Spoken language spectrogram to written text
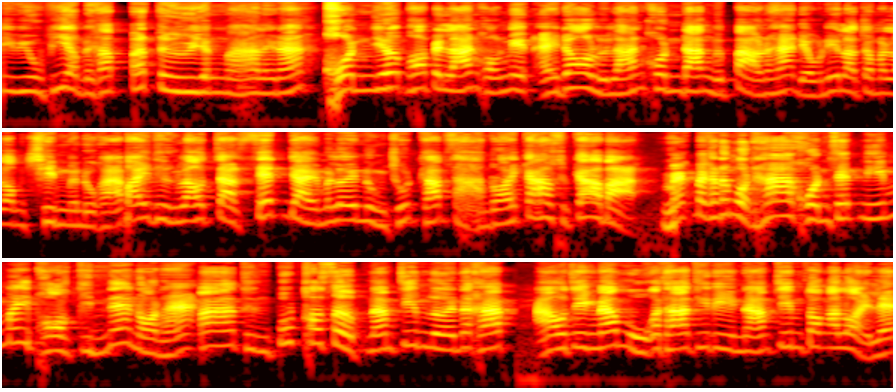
รีวิวเพียบเลยครับป้าตือยังมาเลยนะ คนเยอะเพราะเป็นร้านของเน็ตไอดอลหรือร้านคนดังหรือเปล่านะฮะ เดี๋ยววันนี้เราจะมาลองชิมกันดูครับ ไปถึงเราจัดเซตใหญ่มาเลย 1 ชุดครับ 399 บาท แม็กไปกันทั้งหมด 5 คนเซตนี้ไม่พอกินแน่นอนฮะ มาถึงปุ๊บเขาเสิร์ฟน้ำจิ้มเลยนะครับ เอาจริงนะหมูกระทะที่ดีน้ำจิ้มต้องอร่อยและ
